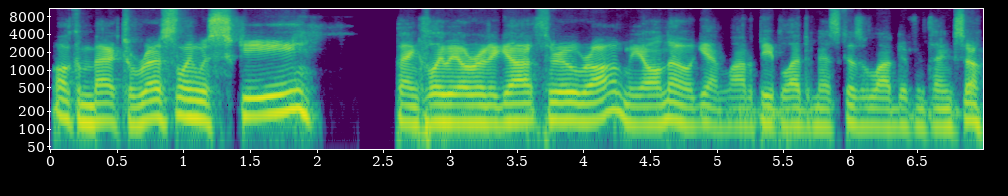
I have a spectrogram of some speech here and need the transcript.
Welcome back to Wrestling with Ski thankfully we already got through Raw. And we all know again, a lot of people had to miss because of a lot of different things. So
